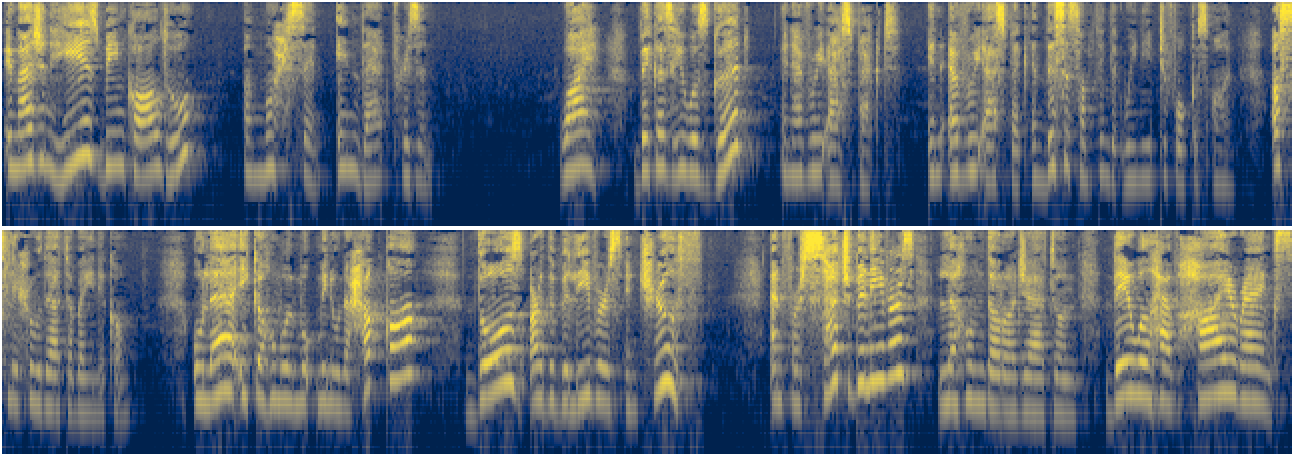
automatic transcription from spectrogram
imagine he is being called who? A muhsin in that prison. Why? Because he was good in every aspect. In every aspect. And this is something that we need to focus on. أَصْلِحُوا ذَاتَ بَيْنِكُمْ أُولَٰئِكَ هُمُ الْمُؤْمِنُونَ حَقًّا Those are the believers in truth. And for such believers, لَهُمْ دَرَجَاتٌ They will have high ranks,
